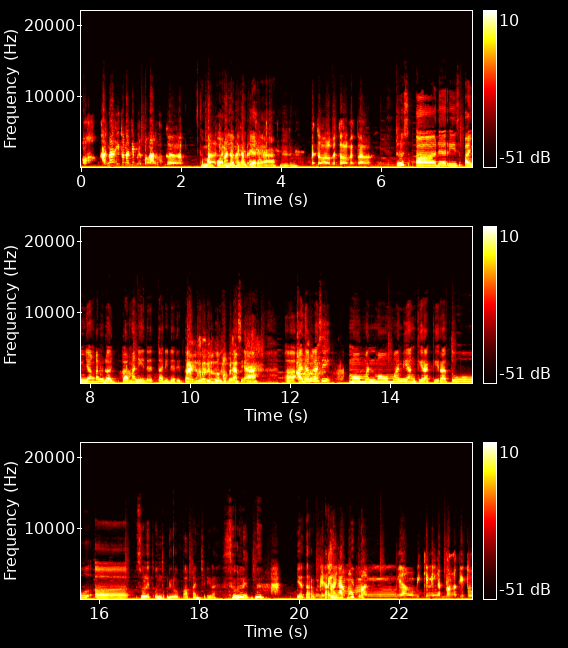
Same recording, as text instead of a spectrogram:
oh karena itu nanti berpengaruh ke Kemampuan eh, dia belajar belajar. ya. Mm-mm. Betul betul betul Terus eh, dari sepanjang kan udah lama nih dari tadi dari tahun Ayo, 2011 ya. Eh, ada nggak sih momen-momen yang kira-kira tuh eh, sulit untuk dilupakan Cila? Sulit. ya ter biasanya teringat momen gitu. yang bikin inget banget itu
